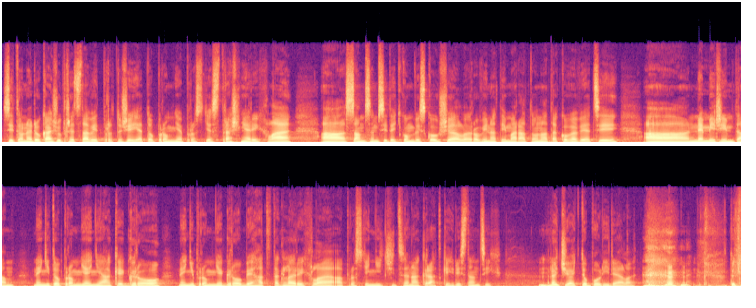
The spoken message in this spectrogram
si to nedokážu představit, protože je to pro mě prostě strašně rychlé a sám jsem si teďkom vyzkoušel rovinatý maraton a takové věci a nemířím tam. Není to pro mě nějaké gro, není pro mě gro běhat takhle rychle a prostě ničit se na krátkých distancích. Mm-hmm. Radši, ať to bolí déle. Teď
